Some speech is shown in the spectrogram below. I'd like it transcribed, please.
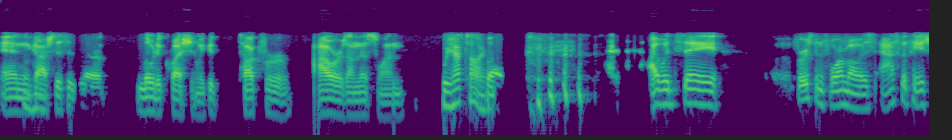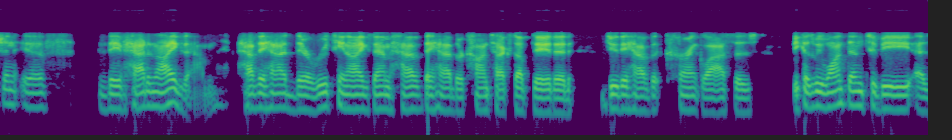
And mm-hmm. gosh, this is a loaded question. We could talk for hours on this one. We have time. I would say, uh, first and foremost, ask the patient if they've had an eye exam. Have they had their routine eye exam? Have they had their contacts updated? Do they have the current glasses? Because we want them to be as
